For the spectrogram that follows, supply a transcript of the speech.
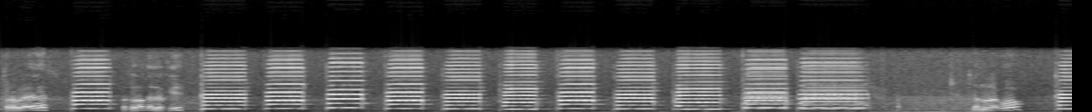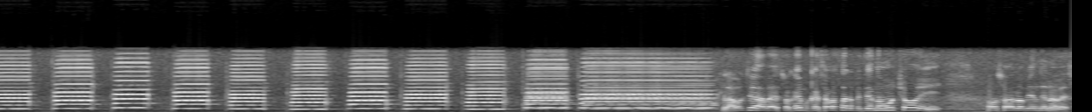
Otra vez. Perdón, desde aquí. De nuevo. La última vez, ¿ok? Porque se va a estar repitiendo mucho y vamos a verlo bien de una vez.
